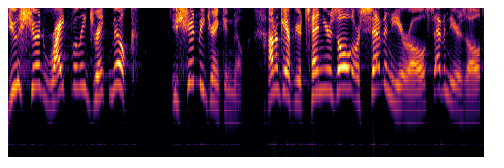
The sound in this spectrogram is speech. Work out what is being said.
You should rightfully drink milk. You should be drinking milk. I don't care if you're 10 years old or 70 year old, 70 years old.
